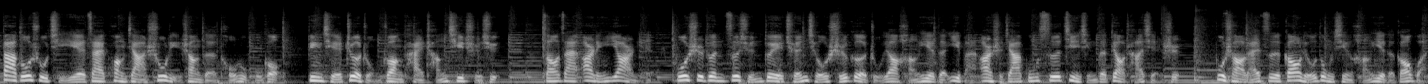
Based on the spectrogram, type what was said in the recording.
大多数企业在框架梳理上的投入不够，并且这种状态长期持续。早在二零一二年，波士顿咨询对全球十个主要行业的一百二十家公司进行的调查显示，不少来自高流动性行业的高管，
